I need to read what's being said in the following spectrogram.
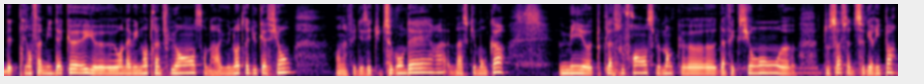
d'être pris en famille d'accueil, euh, on avait une autre influence, on a eu une autre éducation, on a fait des études secondaires, ben, ce qui est mon cas. Mais euh, toute la souffrance, le manque euh, d'affection, euh, tout ça, ça ne se guérit pas.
